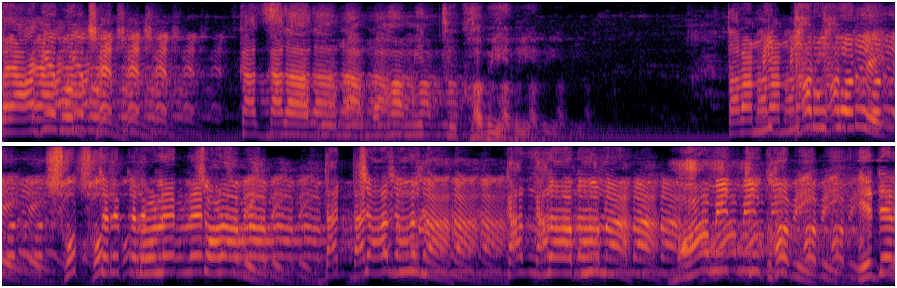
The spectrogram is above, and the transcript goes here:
তাই আগে বলছেন কাজ্জাবুনা মহামৃত্যু হবে। তারা মিথ্যার উপরে সত্যের প্রলেপ চড়াবে। দাজ্জালুনা কাযযাবুনা হবে। এদের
